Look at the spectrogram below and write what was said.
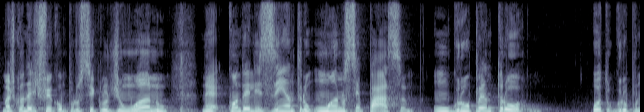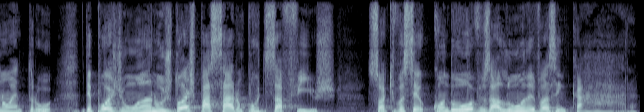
Mas quando eles ficam para um ciclo de um ano, né? Quando eles entram, um ano se passa. Um grupo entrou, outro grupo não entrou. Depois de um ano, os dois passaram por desafios. Só que você, quando ouve os alunos, ele fala assim, cara,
